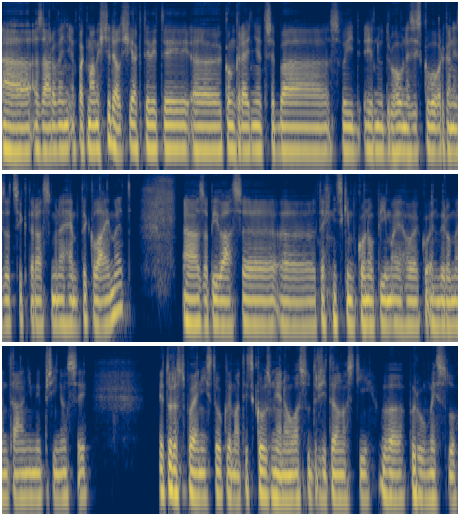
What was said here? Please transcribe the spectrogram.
A, a zároveň pak mám ještě další aktivity, konkrétně třeba svoji jednu druhou neziskovou organizaci, která se jmenuje Hemp the Climate a zabývá se technickým konopím a jeho jako environmentálními přínosy je to dost spojený s tou klimatickou změnou a sudržitelností v průmyslu.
